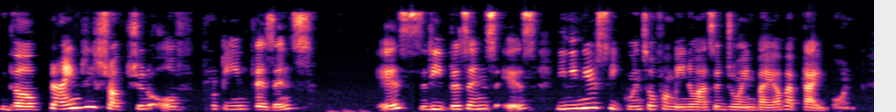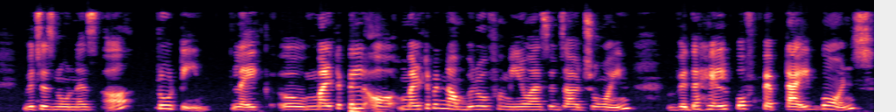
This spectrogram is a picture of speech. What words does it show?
The primary structure of protein presents is represents is linear sequence of amino acid joined by a peptide bond which is known as a protein like uh, multiple or uh, multiple number of amino acids are joined with the help of peptide bonds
